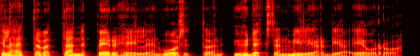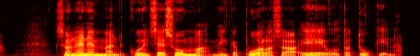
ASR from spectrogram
He lähettävät tänne perheilleen vuosittain 9 miljardia euroa. Se on enemmän kuin se summa, minkä Puola saa EUlta tukina.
